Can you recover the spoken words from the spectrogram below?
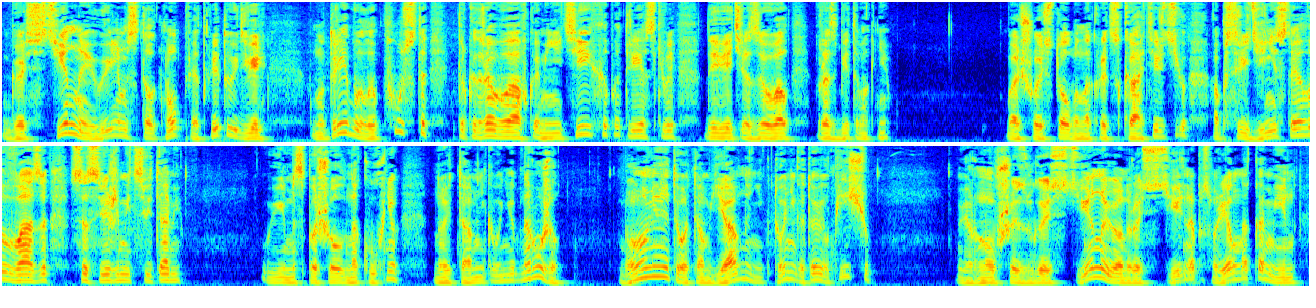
к гостиной, Уильям столкнул приоткрытую дверь. Внутри было пусто, только дрова в камине тихо потрескивали, да и ветер завывал в разбитом окне. Большой стол был накрыт скатертью, а посредине стояла ваза со свежими цветами. Уильямс пошел на кухню, но и там никого не обнаружил. Более того, там явно никто не готовил пищу. Вернувшись в гостиную, он растерянно посмотрел на камин —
